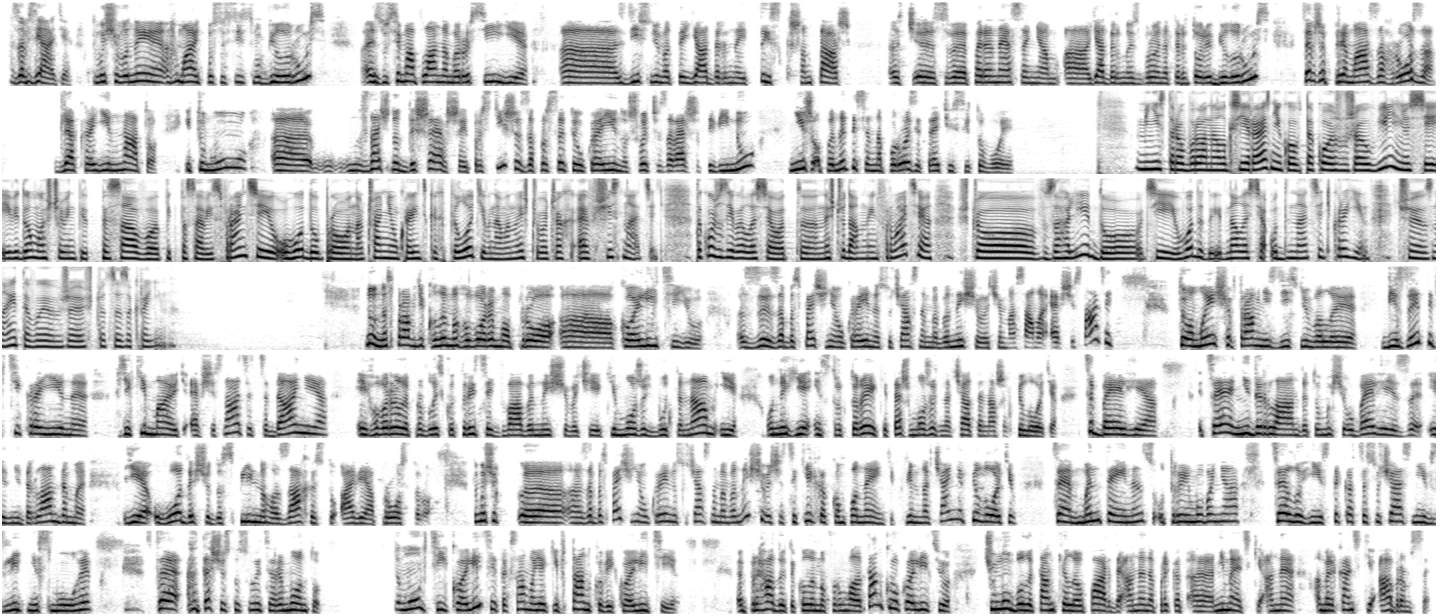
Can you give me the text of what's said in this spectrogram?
Завзяті, тому що вони мають по сусідству Білорусь з усіма планами Росії е, здійснювати ядерний тиск, шантаж з перенесенням е, ядерної зброї на територію Білорусь. Це вже пряма загроза для країн НАТО, і тому е, значно дешевше і простіше запросити Україну швидше завершити війну, ніж опинитися на порозі третьої світової. Міністр оборони Олексій Резніков також вже у Вільнюсі, і відомо, що він підписав підписав із Францією угоду про навчання українських пілотів на винищувачах F-16. Також з'явилася от нещодавна інформація, що взагалі до цієї угоди доєдналися 11 країн. Чи знаєте ви вже що це за країни? Ну насправді, коли ми говоримо про а, коаліцію з забезпечення України сучасними винищувачами, а саме F-16, то ми ще в травні здійснювали візити в ці країни, які мають F-16, це Данія. І говорили про близько 32 винищувачі, які можуть бути нам, і у них є інструктори, які теж можуть навчати наших пілотів. Це Бельгія, це Нідерланди, тому що у Бельгії з Нідерландами є угода щодо спільного захисту авіапростору, тому що е, забезпечення України сучасними винищувачами – це кілька компонентів, крім навчання пілотів, це ментейненс, утримування, це логістика, це сучасні взлітні смуги, це те, що стосується ремонту. Тому в цій коаліції, так само як і в танковій коаліції, е, пригадуйте, коли ми формували танкову коаліцію, чому були танки леопарди, а не, наприклад, е, німецькі, а не американські Абрамси.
